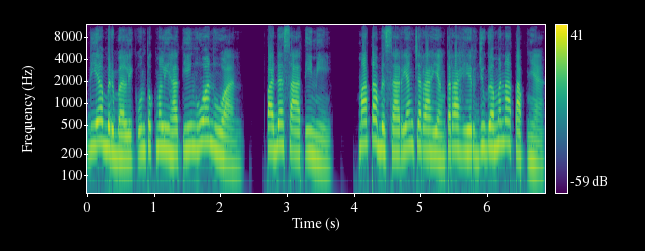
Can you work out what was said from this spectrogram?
Dia berbalik untuk melihat Ying Huan Huan. Pada saat ini, mata besar yang cerah yang terakhir juga menatapnya.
